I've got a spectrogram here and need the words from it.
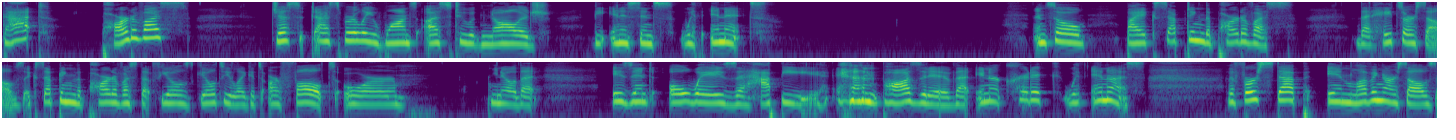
That part of us just desperately wants us to acknowledge the innocence within it. And so by accepting the part of us that hates ourselves, accepting the part of us that feels guilty, like it's our fault, or, you know, that isn't always happy and positive, that inner critic within us. The first step in loving ourselves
